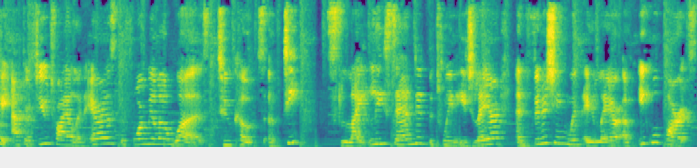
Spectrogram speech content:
Okay, after a few trial and errors, the formula was two coats of teak, slightly sanded between each layer, and finishing with a layer of equal parts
